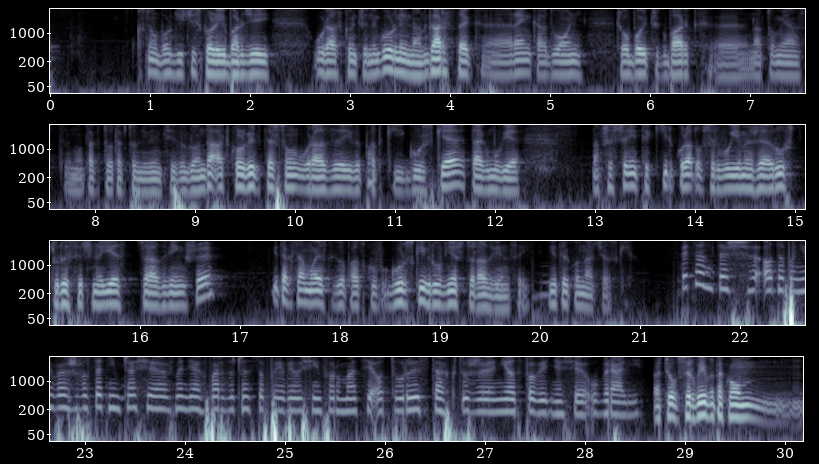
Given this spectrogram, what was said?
snowboardziści z kolei bardziej uraz kończyny górnej, nadgarstek, e, ręka, dłoń czy obojczyk bark, e, natomiast no tak, to, tak to mniej więcej wygląda, aczkolwiek też są urazy i wypadki górskie, tak jak mówię, na przestrzeni tych kilku lat obserwujemy, że ruch turystyczny jest coraz większy. I tak samo jest tych wypadków górskich również coraz więcej, nie tylko narciarskich. Pytam też o to, ponieważ w ostatnim czasie w mediach bardzo często pojawiały się informacje o turystach, którzy nieodpowiednio się ubrali. Znaczy obserwujemy taką,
